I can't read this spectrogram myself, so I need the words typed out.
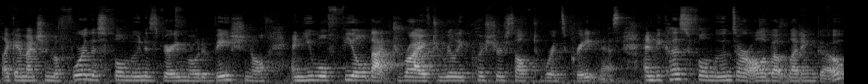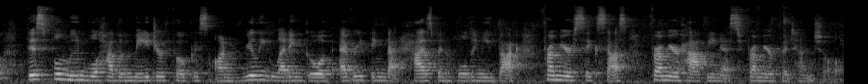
Like I mentioned before, this full moon is very motivational and you will feel that drive to really push yourself towards greatness. And because full moons are all about letting go, this full moon will have a major focus on really letting go of everything that has been holding you back from your success, from your happiness, from your potential.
